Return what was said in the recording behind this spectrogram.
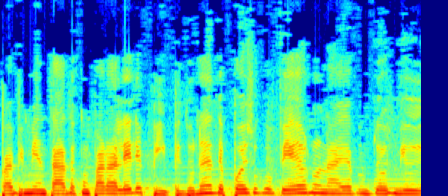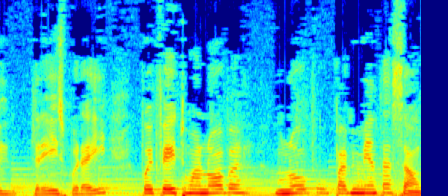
pavimentada com paralelepípedo, né? Depois o governo, na época de 2003 por aí, foi feita uma nova, uma nova pavimentação.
